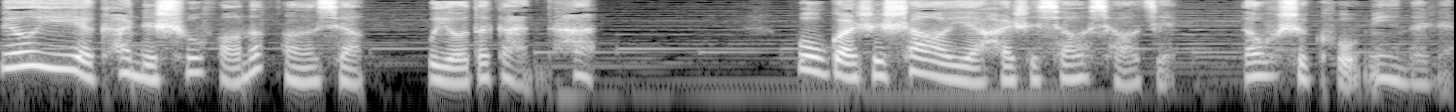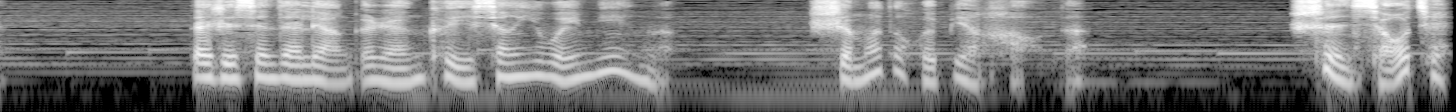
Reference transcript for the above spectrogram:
刘姨也看着书房的方向，不由得感叹：不管是少爷还是萧小姐，都是苦命的人。但是现在两个人可以相依为命了，什么都会变好的。沈小姐，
